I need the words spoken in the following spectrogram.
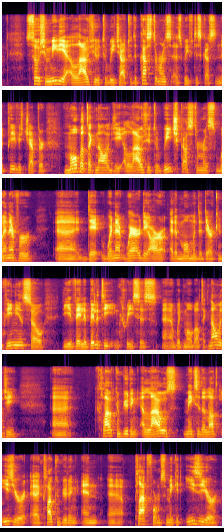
Social media allows you to reach out to the customers, as we've discussed in the previous chapter. Mobile technology allows you to reach customers whenever uh, they, whenever, where they are at a moment at their convenience. So the availability increases uh, with mobile technology. Uh, cloud computing allows, makes it a lot easier. Uh, cloud computing and uh, platforms make it easier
